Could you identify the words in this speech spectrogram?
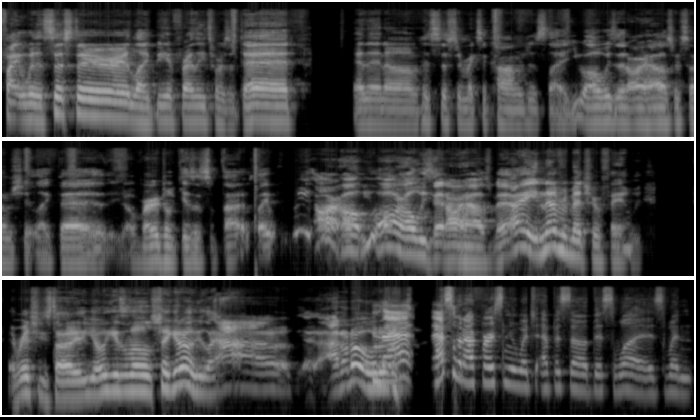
fighting with his sister, like being friendly towards his dad. And then um, his sister makes a comment just like, "You always at our house" or some shit like that. You know, Virgil gives us some. It's like we are all you are always at our house, man. I ain't never met your family. And Richie started, you know, he gets a little shaken up. He's like, ah, I don't know. That that's when I first knew which episode this was. When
